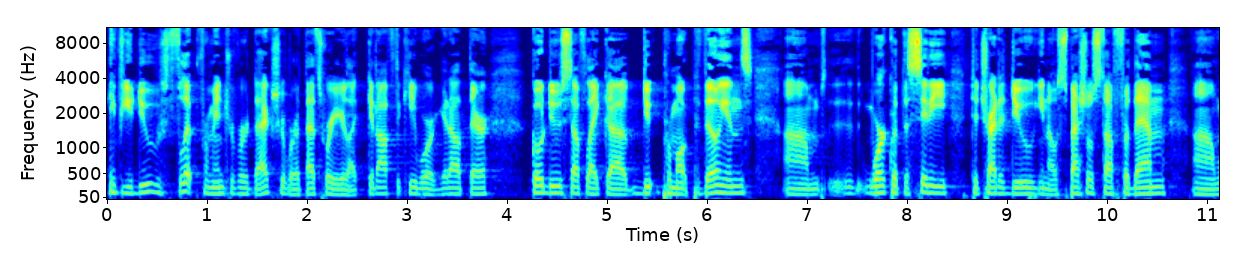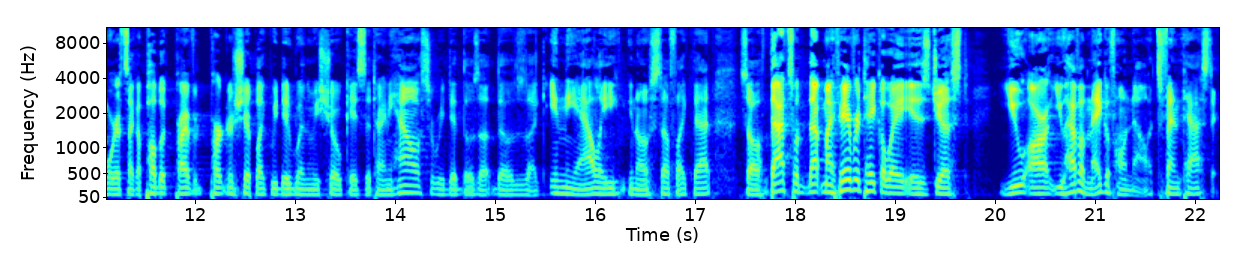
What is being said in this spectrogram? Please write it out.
if you do flip from introvert to extrovert, that's where you're like, get off the keyboard, get out there, go do stuff like uh, do, promote pavilions, um, work with the city to try to do you know special stuff for them, um, where it's like a public-private partnership, like we did when we showcased the tiny house, or we did those uh, those like in the alley, you know, stuff like that. So that's what that my favorite takeaway is. Just you are you have a megaphone now. It's fantastic.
